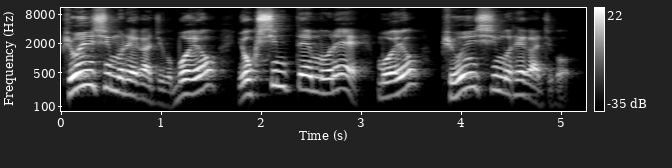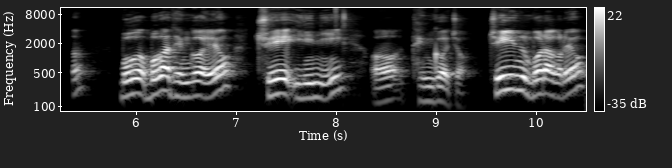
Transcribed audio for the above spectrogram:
변심을 해가지고 뭐예요? 욕심 때문에 뭐예요? 변심을 해가지고 어? 뭐가 뭐가 된 거예요? 죄인이 어, 된 거죠. 죄인을 뭐라 그래요?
